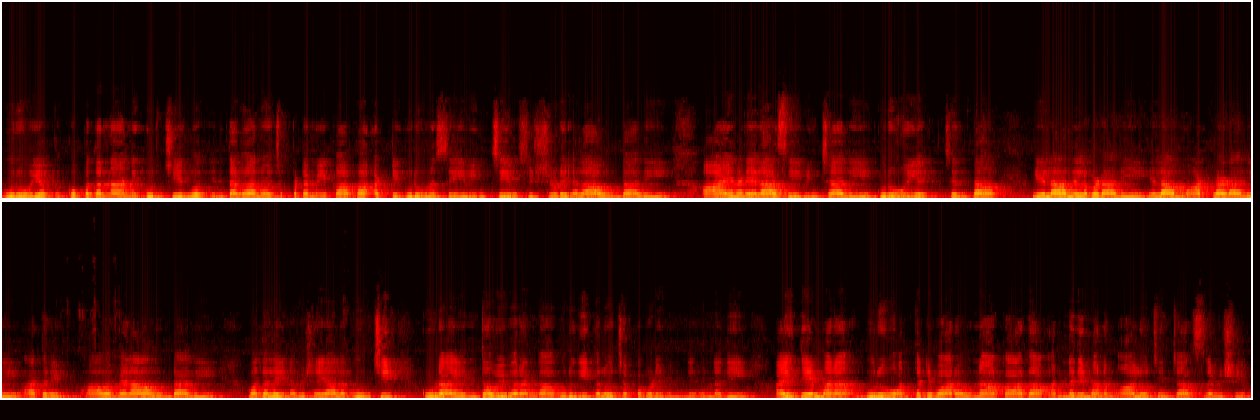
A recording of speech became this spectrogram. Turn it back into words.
గురువు యొక్క గొప్పతనాన్ని గుర్చి ఎంతగానో చెప్పటమే కాక అట్టి గురువును సేవించే శిష్యుడు ఎలా ఉండాలి? ఆయనను ఎలా సేవించాలి? గురువు చెంత ఎలా నిలబడాలి? ఎలా మాట్లాడాలి? అతని భావం ఎలా ఉండాలి? మొదలైన విషయాల గూర్చి కూడా ఎంతో వివరంగా గురుగీతలో చెప్పబడి ఉంది- ఉన్నది. అయితే మన గురువు అంతటి వారవునా కాదా అన్నది మనం ఆలోచించాల్సిన విషయం.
